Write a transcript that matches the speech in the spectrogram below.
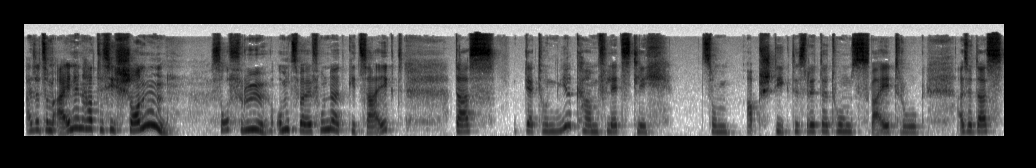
Also zum einen hatte sich schon so früh um 1200 gezeigt, dass der Turnierkampf letztlich zum Abstieg des Rittertums beitrug. Also dass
